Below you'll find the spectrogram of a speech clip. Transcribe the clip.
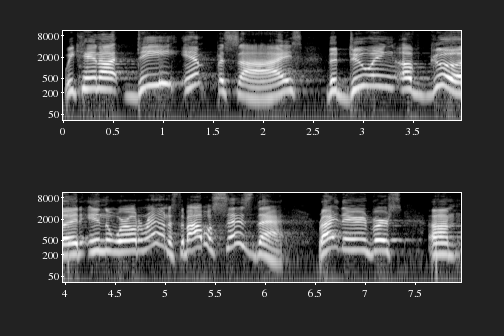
we cannot de emphasize the doing of good in the world around us. The Bible says that right there in verse. Um,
